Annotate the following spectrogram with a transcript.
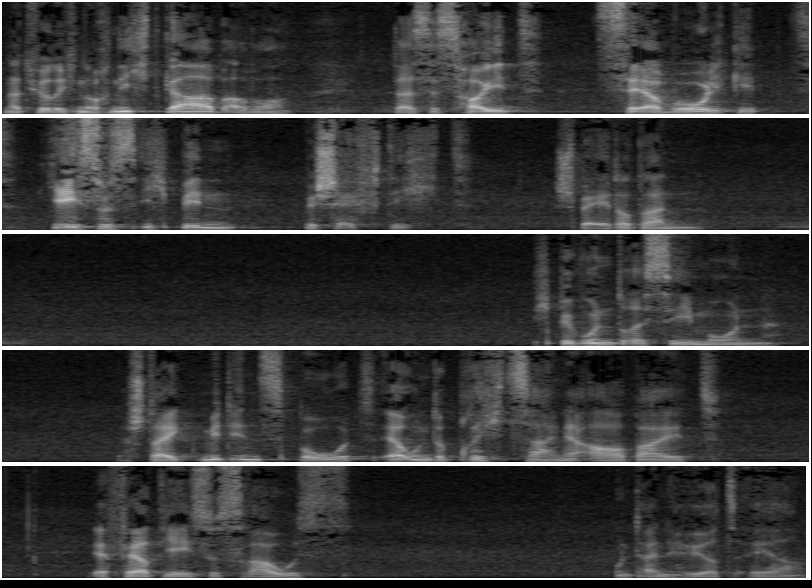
natürlich noch nicht gab, aber das es heute sehr wohl gibt. Jesus, ich bin beschäftigt. Später dann. Ich bewundere Simon. Er steigt mit ins Boot, er unterbricht seine Arbeit, er fährt Jesus raus und dann hört er.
